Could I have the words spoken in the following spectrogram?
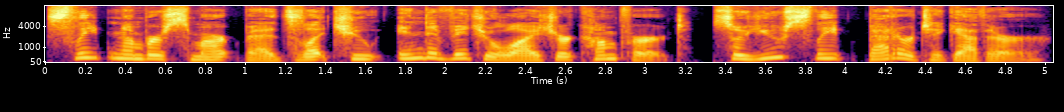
Sleep Number Smart Beds let you individualize your comfort so you sleep better together.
